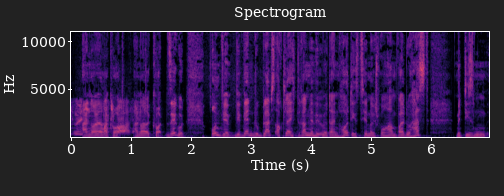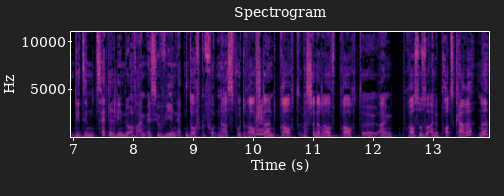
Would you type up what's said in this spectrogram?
es nicht. Ein neuer Macht Rekord. Spaß. Ein neuer Rekord. Sehr gut. Und wir, wir werden, du bleibst auch gleich dran, wenn wir über dein heutiges Thema gesprochen haben, weil du hast mit diesem, diesem Zettel, den du auf einem SUV in Eppendorf gefunden hast, wo Mhm. drauf stand, braucht, was stand da drauf? Braucht äh, ein, brauchst du so eine Protzkarre, ne?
